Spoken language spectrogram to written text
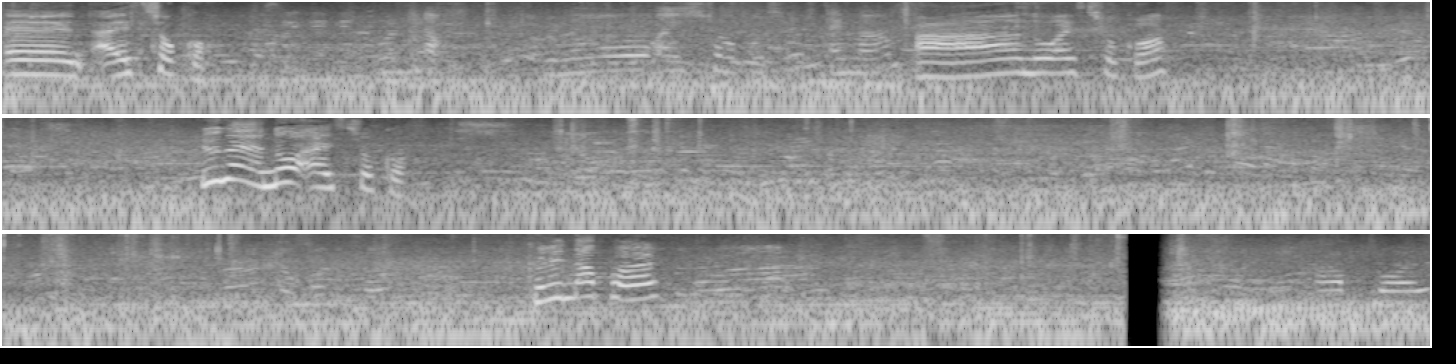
and 아이스 초코. No, no ice chocolate. Ay, ma'am. 아, 노 아이스 초코. 유나야, 노 아이스 초코. 그린 애플. Apple.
